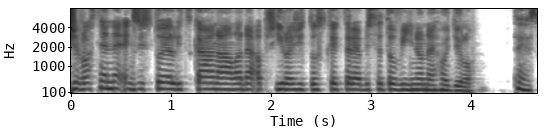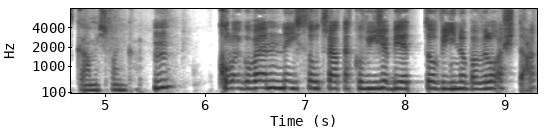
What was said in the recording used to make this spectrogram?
že vlastně neexistuje lidská nálada a příležitost, ke které by se to víno nehodilo. To je hezká myšlenka. Hm? Kolegové nejsou třeba takový, že by je to víno bavilo až tak,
